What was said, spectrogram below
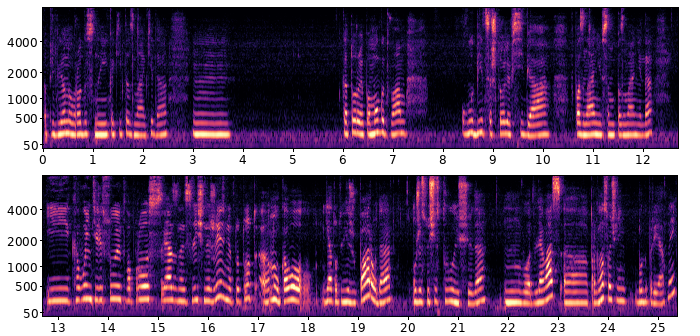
определенного рода сны, какие-то знаки, да, которые помогут вам углубиться, что ли, в себя, в познании, в самопознании, да. И кого интересует вопрос, связанный с личной жизнью, то тут, э, ну, кого я тут вижу пару, да, уже существующую, да, вот, для вас э, прогноз очень благоприятный,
